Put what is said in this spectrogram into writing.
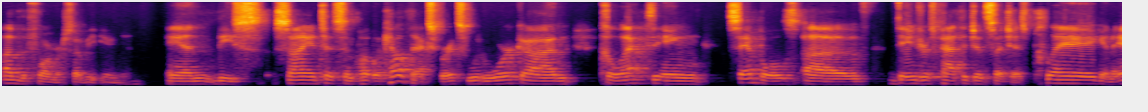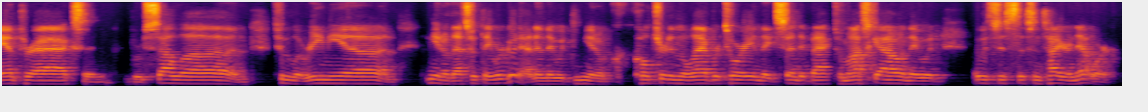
of the former Soviet Union. And these scientists and public health experts would work on collecting samples of dangerous pathogens such as plague and anthrax and brucella and tularemia and you know that's what they were good at and they would you know culture it in the laboratory and they'd send it back to moscow and they would it was just this entire network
